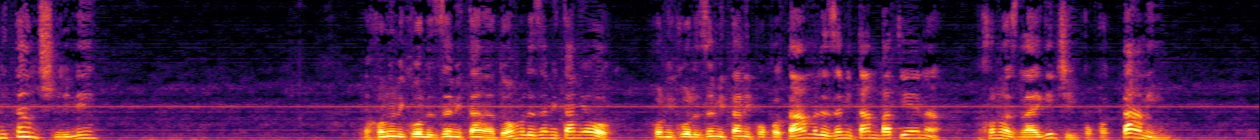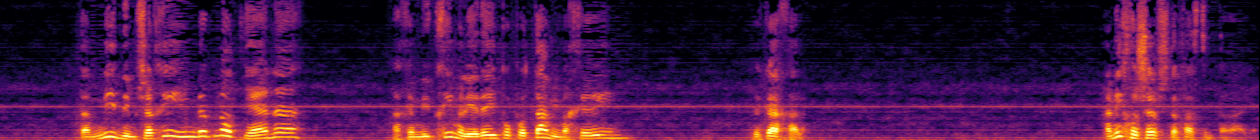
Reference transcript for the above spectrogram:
מטען שלילי. יכולנו לקרוא לזה מטען אדום ולזה מטען ירוק. יכולנו לקרוא לזה מטען היפופוטם ולזה מטען בת יענה. יכולנו אז להגיד שהיפופוטמים תמיד נמשכים בבנות יענה, אך הם נדחים על ידי היפופוטמים אחרים, וכך הלאה. אני חושב שתפסתם את הרעיון.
